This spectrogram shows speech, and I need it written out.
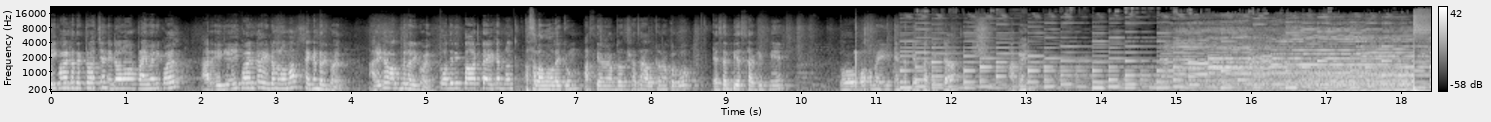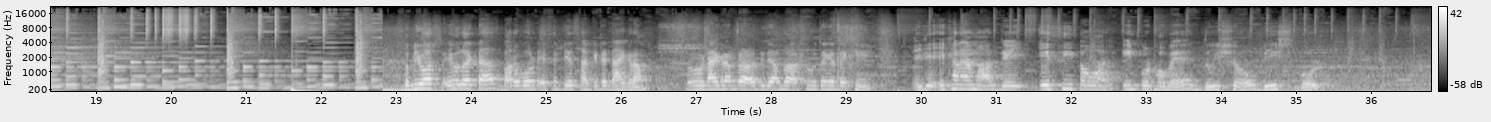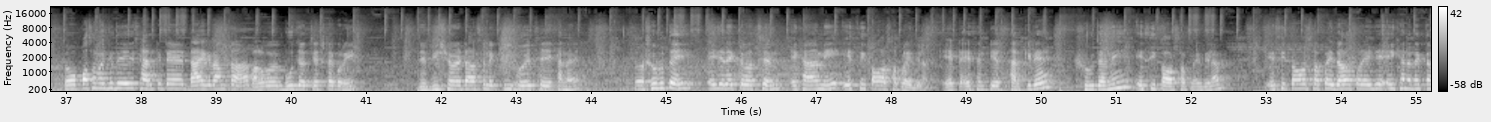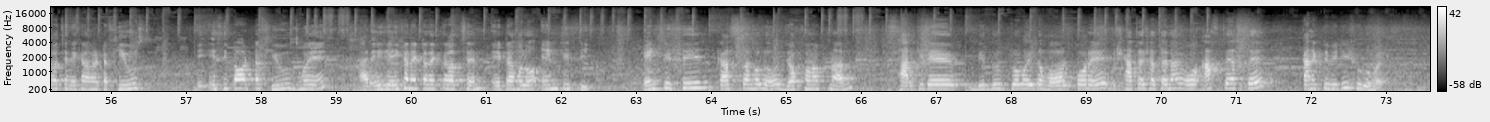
এই কয়েলটা দেখতে পাচ্ছেন, এটা হলো আমার প্রাইমারি কয়েল আর এই যে এই কয়েলটা এটা হলো আমার সেকেন্ডারি কয়েল আর এটা অক্সিলারি কয়েল পজিটিভ পাওয়ারটা এখানে আসসালামু আলাইকুম, আজকে আমি আপনাদের সাথে আলোচনা করব এসএমপিএস সার্কিট নিয়ে। তো প্রথমেই এসএমপিএস সার্কিটটা আঁকাই। তো ভিউয়ার্স এ হলো একটা বারো ভোল্ট এসএমপিএস সার্কিটের ডায়াগ্রাম তো ডায়াগ্রামটা যদি আমরা শুরু থেকে দেখি এই যে এখানে আমার যে এসি পাওয়ার ইনপুট হবে দুইশো বিশ ভোল্ট তো প্রথমে যদি এই সার্কিটের ডায়াগ্রামটা ভালোভাবে বোঝার চেষ্টা করি যে বিষয়টা আসলে কি হয়েছে এখানে। তো শুরুতেই এই যে দেখতে পাচ্ছেন, এখানে আমি এসি পাওয়ার সাপ্লাই দিলাম। একটা এসএমপিএস সার্কিটে শুরুতে আমি এসি পাওয়ার সাপ্লাই দিলাম। এসি পাওয়ার সাপ্লাই দেওয়ার পরে এই যে এইখানে দেখতে পাচ্ছেন, এখানে আমার একটা ফিউজ এই এসি পাওয়ারটা ফিউজ হয়ে আর এই যে এখানে একটা দেখতে পাচ্ছেন, এটা হলো এনটিসি এনটিসির কাজটা হলো যখন আপনার সার্কিটে বিদ্যুৎ প্রবাহিত হওয়ার পরে সাথে সাথে না, ও আস্তে আস্তে কানেক্টিভিটি শুরু হয়।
